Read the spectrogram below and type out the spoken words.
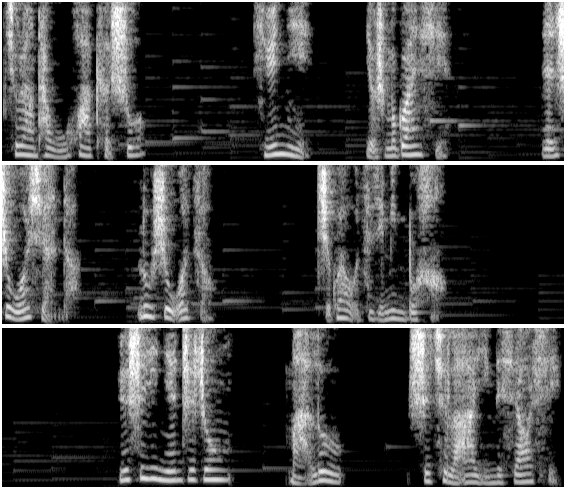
就让他无话可说。与你有什么关系？人是我选的，路是我走，只怪我自己命不好。于是，一年之中，马路失去了阿莹的消息。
